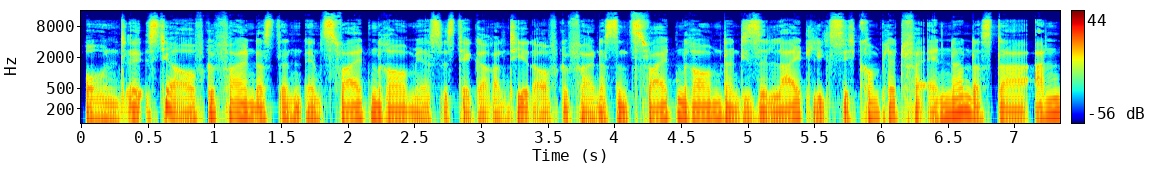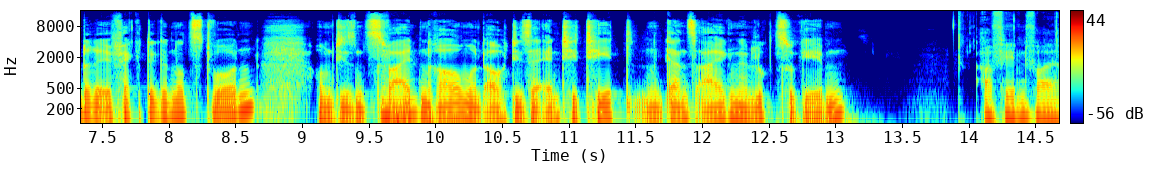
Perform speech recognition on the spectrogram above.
Und äh, ist dir aufgefallen, dass dann im zweiten Raum, ja, es ist dir garantiert aufgefallen, dass im zweiten Raum dann diese Light Leaks sich komplett verändern, dass da andere Effekte genutzt wurden, um diesem zweiten Mhm. Raum und auch dieser Entität einen ganz eigenen Look zu geben? Auf jeden Fall.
